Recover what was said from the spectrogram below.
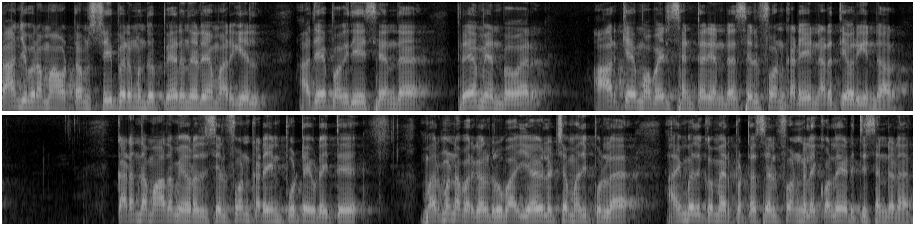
காஞ்சிபுரம் மாவட்டம் ஸ்ரீபெரும்புதூர் பேருந்து நிலையம் அருகில் அதே பகுதியைச் சேர்ந்த பிரேம் என்பவர் ஆர்கே மொபைல் சென்டர் என்ற செல்போன் கடையை நடத்தி வருகின்றார். கடந்த மாதம் இவரது செல்போன் கடையின் பூட்டை உடைத்து மர்ம நபர்கள் ரூபாய் ஏழு லட்சம் மதிப்புள்ள ஐம்பதுக்கும் மேற்பட்ட செல்போன்களை கொள்ளையடித்து சென்றனர்.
